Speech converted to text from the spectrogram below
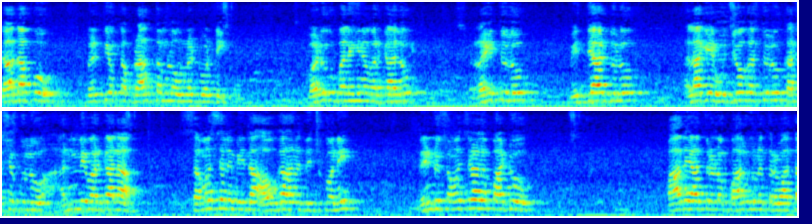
దాదాపు ప్రతి ఒక్క ప్రాంతంలో ఉన్నటువంటి బడుగు బలహీన వర్గాలు రైతులు విద్యార్థులు అలాగే ఉద్యోగస్తులు కర్షకులు అన్ని వర్గాల సమస్యల మీద అవగాహన తెచ్చుకొని రెండు సంవత్సరాల పాటు పాదయాత్రలో పాల్గొన్న తర్వాత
